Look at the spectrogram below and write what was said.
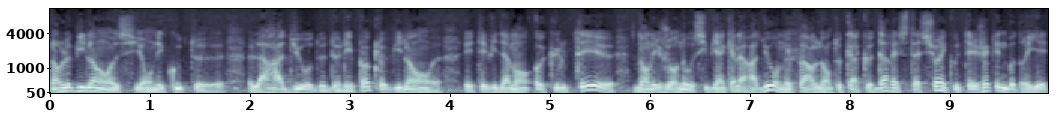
Alors le bilan, euh, si on écoute euh, la radio de, de l'époque, le bilan euh, est évidemment occulté euh, dans les journaux aussi bien qu'à la radio. On ne parle en tout cas que d'arrestation. Écoutez Jacqueline Baudrier,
